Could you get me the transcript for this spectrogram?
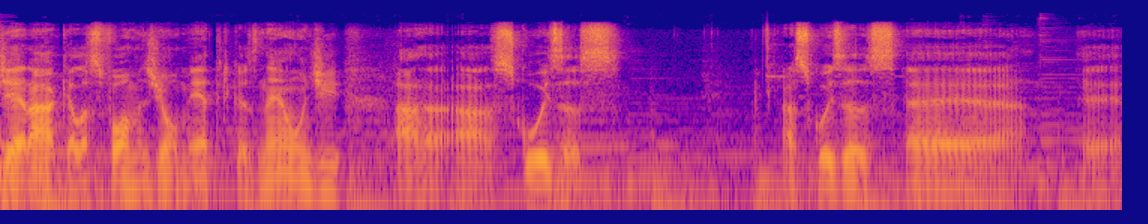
gerar aquelas formas geométricas, né, onde a, as coisas as coisas é, é,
